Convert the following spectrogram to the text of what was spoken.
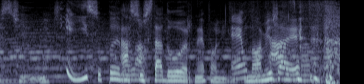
Ghosting. Que é isso, Pamela? Assustador, né, Paulinho? É um o nome já é. fantasma.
